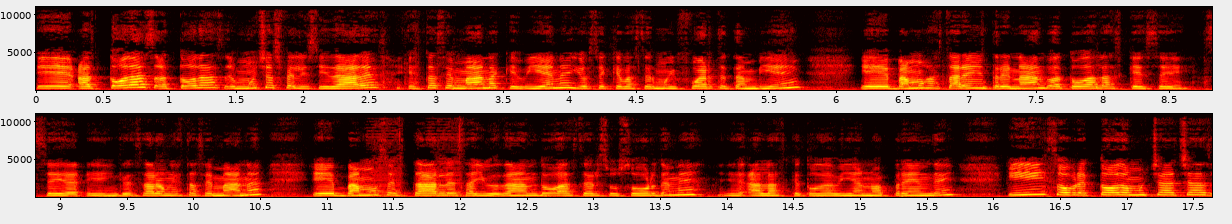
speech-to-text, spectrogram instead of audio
Eh, a todas, a todas, muchas felicidades. Esta semana que viene, yo sé que va a ser muy fuerte también. Eh, vamos a estar entrenando a todas las que se, eh, ingresaron esta semana. Eh, vamos a estarles ayudando a hacer sus órdenes a las que todavía no aprenden. Y sobre todo, muchachas,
